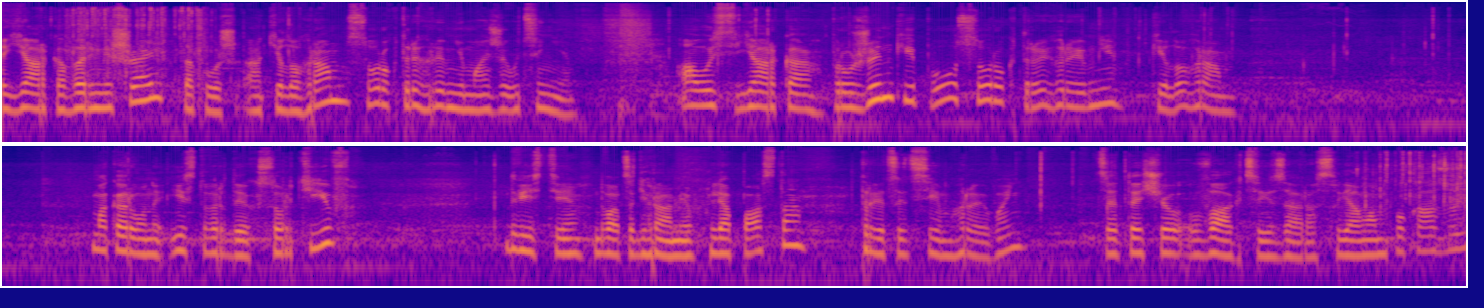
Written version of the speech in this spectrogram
ярка вермішель, також кілограм 43 гривні майже у ціні. А ось ярка пружинки по 43 гривні кілограм. Макарони із твердих сортів 220 грамів ля паста 37 гривень. Це те, що в акції зараз я вам показую.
